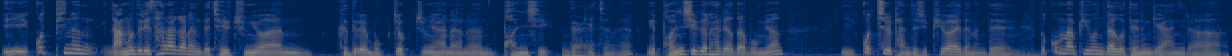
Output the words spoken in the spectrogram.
이 꽃 피는 나무들이 살아가는데 제일 중요한 그들의 목적 중에 하나는 번식있잖아요. 네. 이게 번식을 하려다 보면 이 꽃을 반드시 피워야 되는데 음. 또 꽃만 피운다고 되는 게 아니라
